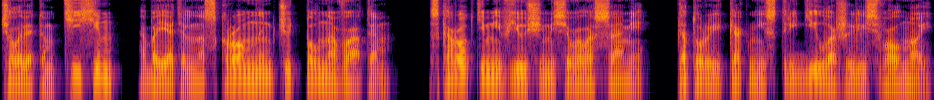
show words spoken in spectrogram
Человеком тихим, обаятельно скромным, чуть полноватым, с короткими вьющимися волосами, которые, как ни стриги, ложились волной.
